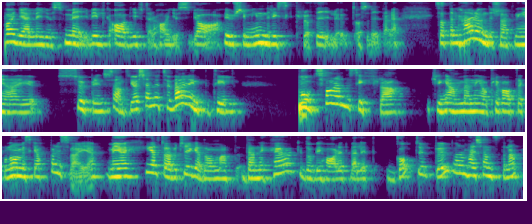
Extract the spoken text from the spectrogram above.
Vad gäller just mig? Vilka avgifter har just jag? Hur ser min riskprofil ut och så vidare? Så att den här undersökningen är ju superintressant. Jag känner tyvärr inte till motsvarande siffra kring användning av privatekonomiska appar i Sverige. Men jag är helt övertygad om att den är hög då vi har ett väldigt gott utbud av de här tjänsterna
